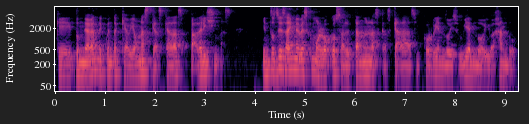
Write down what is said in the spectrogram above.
que donde hagan de cuenta que había unas cascadas padrísimas. Y entonces ahí me ves como loco saltando en las cascadas y corriendo y subiendo y bajando.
